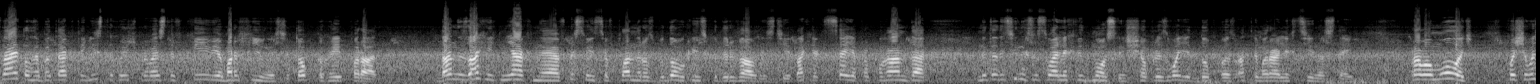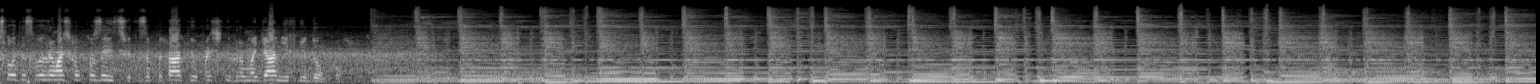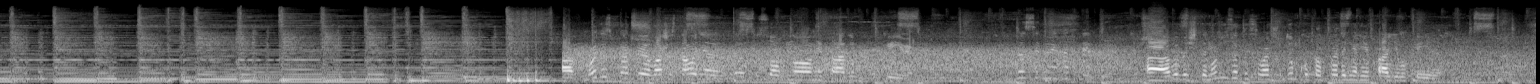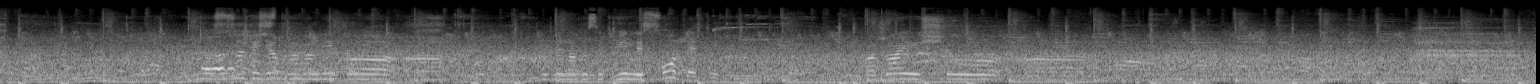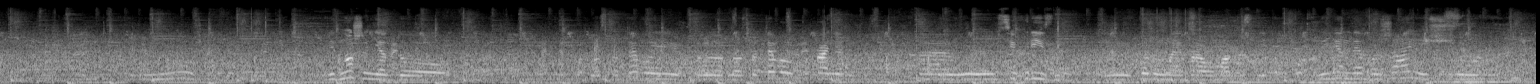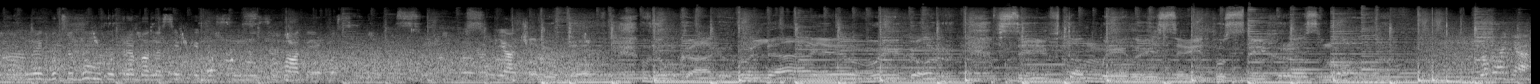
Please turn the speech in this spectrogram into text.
знаєте, ЛГБТ-активісти хочуть провести в Києві марш тобто гей-парад. Даний захід ніяк не вписується в плани розбудови української державності, так як це є пропаганда нетрадиційних сексуальних відносин, що призводять до моральних цінностей. Права молодь хоче висловити свою громадську позицію та запитати у працівних громадян їхню думку. Можете сказати ваше ставлення е, стосовно гепаду в Києві? Досить негативно. А, вибачте, можете запитати вашу думку про проведення гейпрадів у Києві? Знаєте, я взагалі-то е, людина досить вільних поглядів. Вважаю, що е, ну, відношення до до одностатевого кохання е, у всіх різне. І Кожен має право мати свою думку. Але я не вважаю, що е, ну, якби цю думку треба настільки мусувати якось вип'ячувати. В думках гуляє вихор, всі втомились від пустих розмов. Доброго дня.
